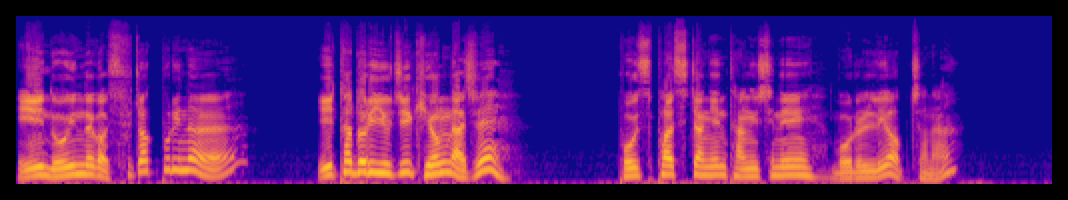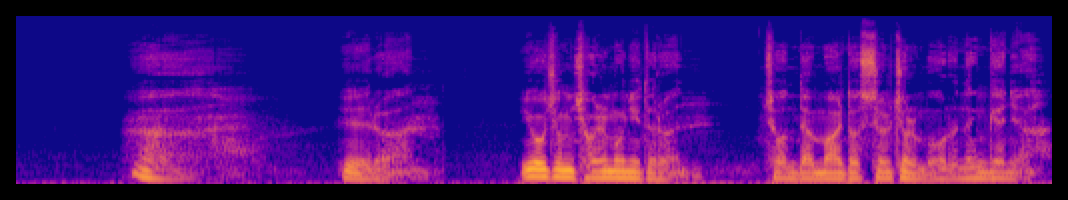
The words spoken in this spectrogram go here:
이 노인네가 수작 부리네. 이타도리 유지 기억나지? 보스파 수장인 당신이 모를 리 없잖아. 이런 요즘 젊은이들은 존댓말도 쓸 줄 모르는 게냐?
